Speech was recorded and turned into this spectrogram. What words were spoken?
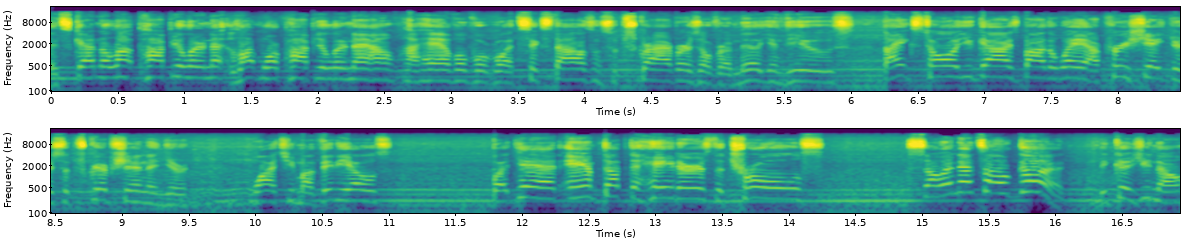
It's gotten a lot popular, a lot more popular now. I have over what 6,000 subscribers, over a million views. Thanks to all you guys, by the way. I appreciate your subscription and your watching my videos. But yeah, it amped up the haters, the trolls. So, and that's all good because you know,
